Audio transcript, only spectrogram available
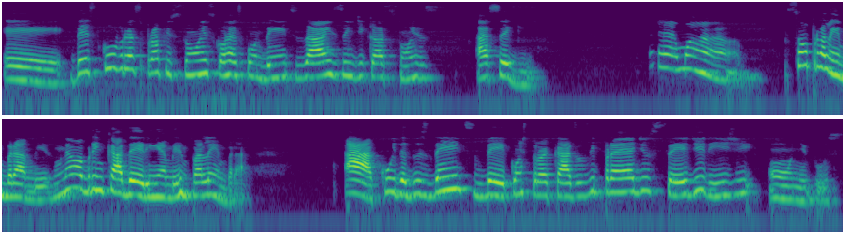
É, descubra as profissões correspondentes às indicações a seguir. É uma... só para lembrar mesmo, não é uma brincadeirinha mesmo para lembrar. A. Cuida dos dentes. B. Constrói casas e prédios. C. Dirige ônibus.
